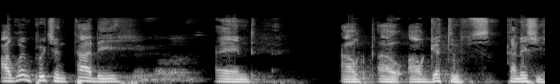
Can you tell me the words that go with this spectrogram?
I'll go and preach Tadi and I'll, I'll, I'll get to Kaneshie.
